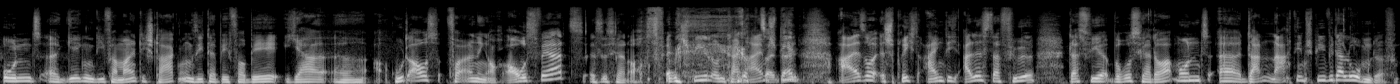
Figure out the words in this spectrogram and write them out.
und äh, gegen die vermeintlich starken sieht der BVB ja äh, gut aus, vor allen Dingen auch auswärts. Es ist ja ein Auswärtsspiel und kein Heimspiel. Also es spricht eigentlich alles dafür, dass wir Borussia Dortmund äh, dann nach dem Spiel wieder loben dürfen.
